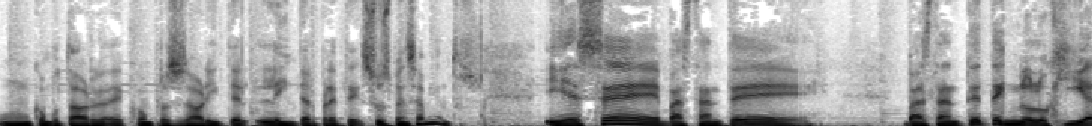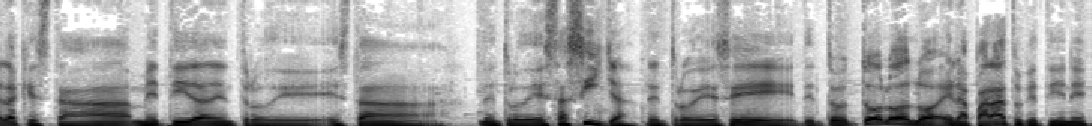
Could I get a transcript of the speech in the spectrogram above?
un computador eh, con procesador Intel, le interprete sus pensamientos. Y es eh, bastante, bastante tecnología la que está metida dentro de esta, dentro de esa silla, dentro de ese, dentro de todo lo- el aparato que tiene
